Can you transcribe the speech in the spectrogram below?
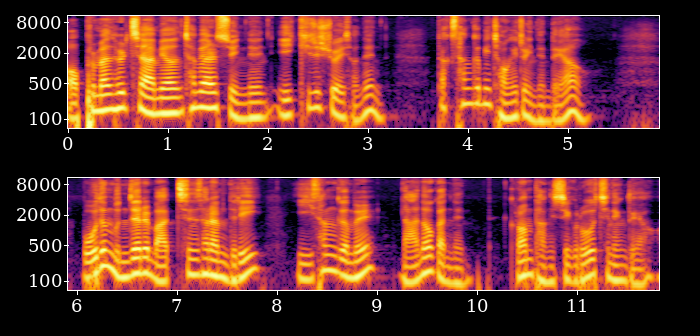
어플만 설치하면 참여할 수 있는 이 퀴즈쇼에서는 딱 상금이 정해져 있는데요. 모든 문제를 맞힌 사람들이 이 상금을 나눠 갖는 그런 방식으로 진행돼요.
